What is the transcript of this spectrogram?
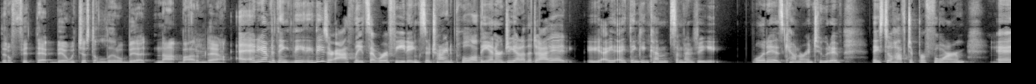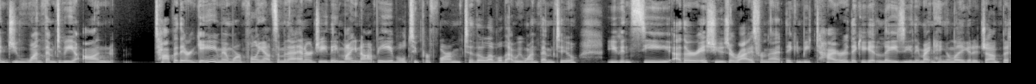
that'll fit that bill with just a little bit, not bottomed out. And, you have to think the, these are athletes that we're feeding. So trying to pull all the energy out of the diet, I, I think can come sometimes be, well, it is counterintuitive. They still have to perform and you want them to be on top of their game and we're pulling out some of that energy. They might not be able to perform to the level that we want them to. You can see other issues arise from that. They can be tired. They could get lazy. They might hang a leg at a jump, but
